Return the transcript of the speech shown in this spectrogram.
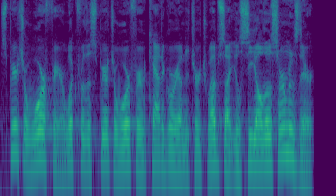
spiritual warfare, look for the spiritual warfare category on the church website. You'll see all those sermons there.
